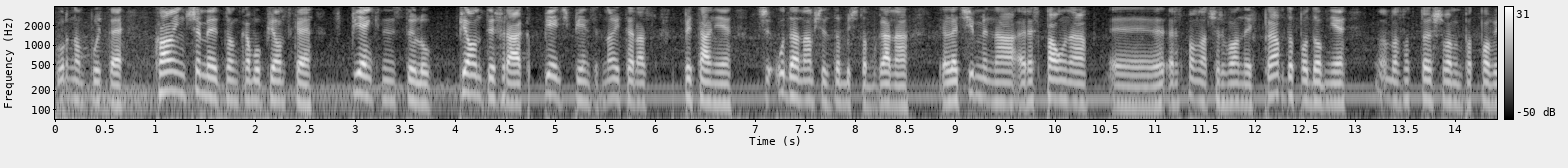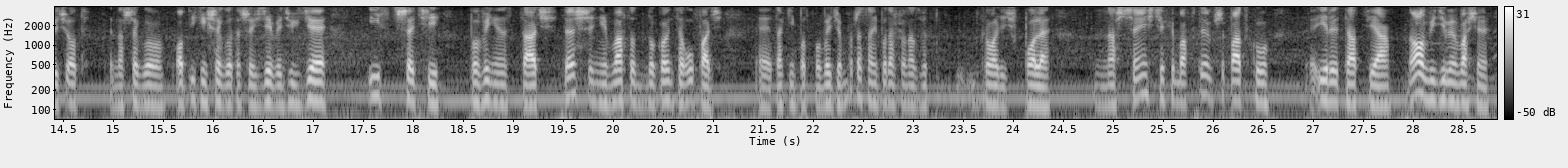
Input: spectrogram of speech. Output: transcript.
górną płytę. Kończymy tą KW5 w pięknym stylu. Piąty frag, 5500. No i teraz pytanie, czy uda nam się zdobyć Top Guna. Lecimy na respawna, e, respawna czerwonych. Prawdopodobnie, no bo to jeszcze mamy podpowiedź od naszego, od ichniejszego T69, gdzie IS trzeci powinien stać. Też nie warto do końca ufać takim podpowiedziom, bo czasami potrafią nas wyprowadzić w pole. Na szczęście chyba w tym przypadku e, irytacja. No widzimy właśnie, e,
